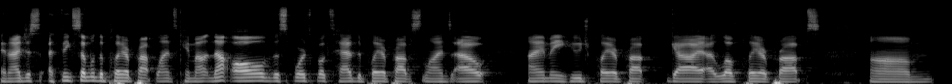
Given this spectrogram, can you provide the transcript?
And I just I think some of the player prop lines came out. Not all of the sports books have the player props lines out. I am a huge player prop guy. I love player props. Um,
